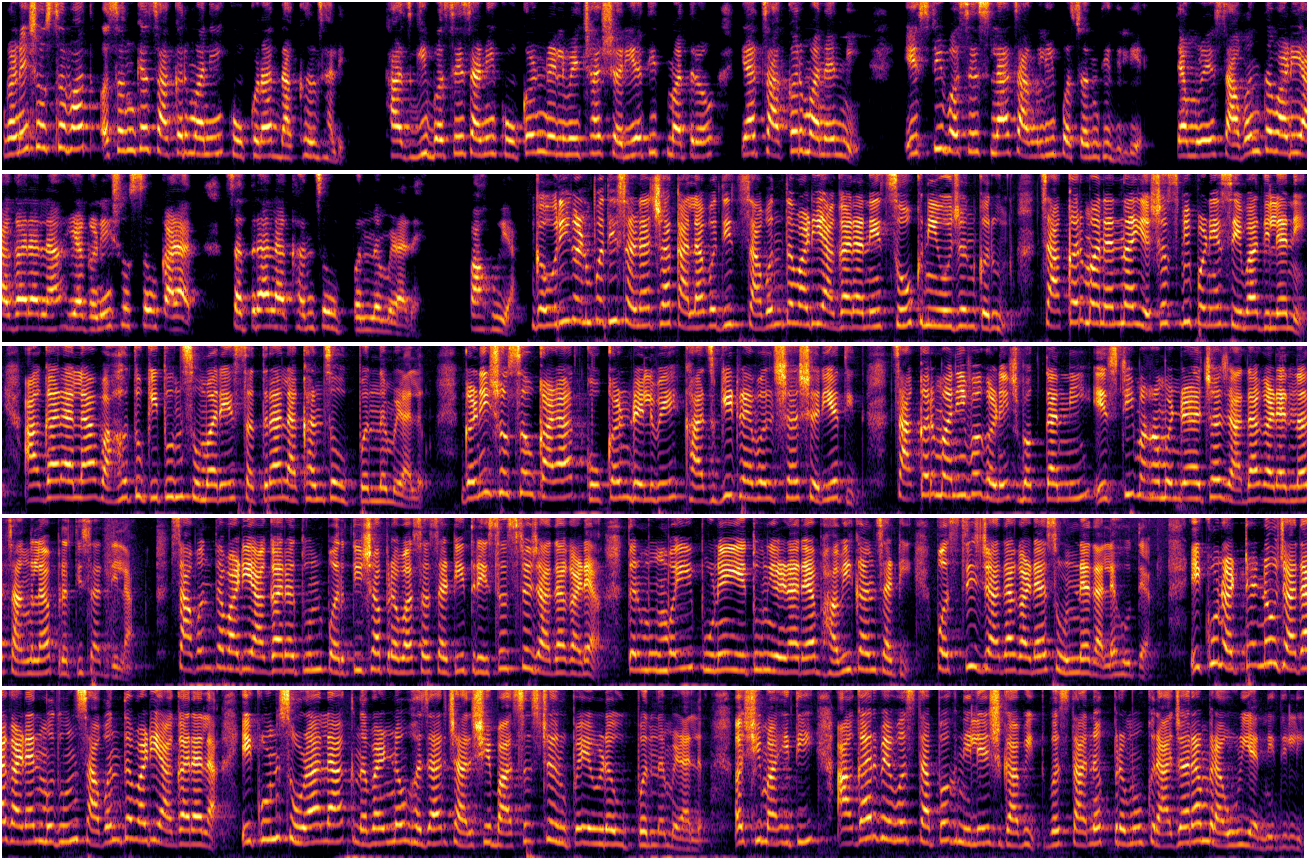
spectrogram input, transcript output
गणेशोत्सवात असंख्य चाकरमानी कोकणात दाखल झाले. खाजगी बसेस आणि कोकण रेल्वेच्या शर्यतीत मात्र या चाकरमान्यांनी एस टी बसेसला चांगली पसंती दिली आहे. त्यामुळे सावंतवाडी आगाराला या गणेशोत्सव काळात सतरा लाखांचं उत्पन्न मिळालंय. पाहूया. गौरी गणपती सणाच्या कालावधीत सावंतवाडी आगाराने चोख नियोजन करून चाकरमान्यांना यशस्वीपणे सेवा दिल्याने आगाराला वाहतुकीतून सुमारे सतरा लाखांचं उत्पन्न मिळालं. गणेशोत्सव काळात कोकण रेल्वे खाजगी ट्रॅव्हल्सच्या शर्यतीत चाकरमानी व गणेश भक्तांनी एस टी महामंडळाच्या जादा गाड्यांना चांगला प्रतिसाद दिला. सावंतवाडी आगारातून परतीच्या प्रवासासाठी त्रेसष्ट जादा गाड्या तर मुंबई पुणे येथून येणाऱ्या भाविकांसाठी पस्तीस जादा गाड्या सोडण्यात आल्या होत्या. एकूण अठ्ठ्याण्णव जादा गाड्यांमधून सावंतवाडी आगाराला एकूण सोळा लाख नव्याण्णव हजार चारशे बासष्ट रुपये एवढं उत्पन्न मिळालं. अशी माहिती आगार व्यवस्थापक निलेश गावित व स्थानक प्रमुख राजाराम राऊळ यांनी दिली.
